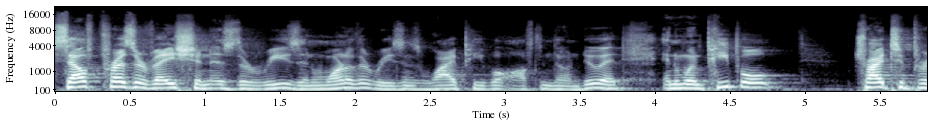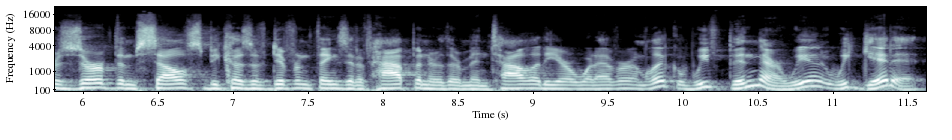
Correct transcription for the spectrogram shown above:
Self preservation is the reason, one of the reasons why people often don't do it. And when people try to preserve themselves because of different things that have happened or their mentality or whatever, and look, we've been there, we, we get it.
